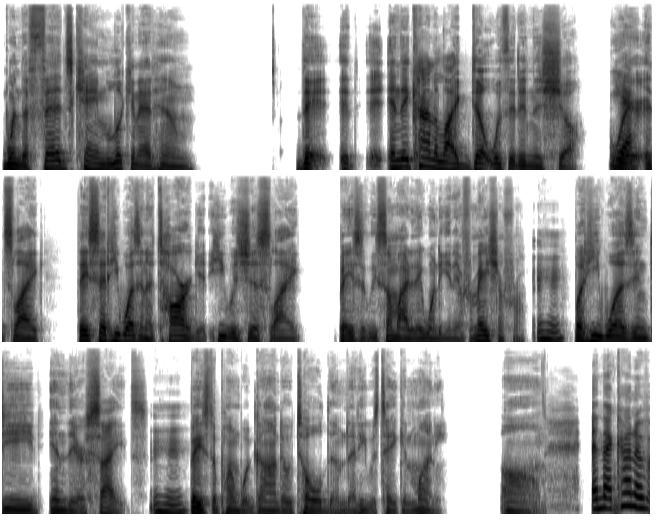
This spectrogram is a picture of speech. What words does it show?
when the feds came looking at him, they it, it- and they kind of like dealt with it in this show where Yeah. it's like they said he wasn't a target. He was just like basically somebody they wanted to get information from. Mhm. But he was indeed in their sights hmm based upon what Gondo told them that he was taking money. Um And that kind of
